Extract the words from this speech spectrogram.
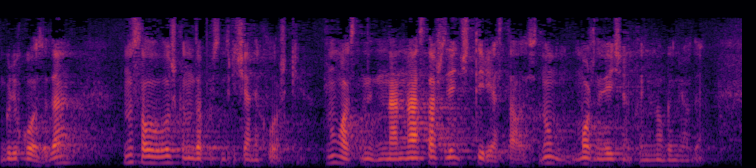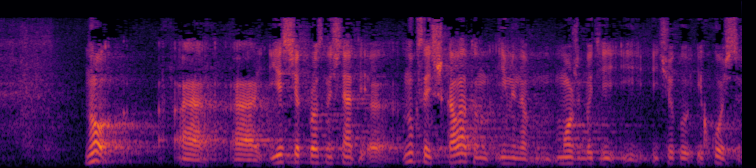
глюкоза, да? Ну, столовая ложка, ну, допустим, три чайных ложки. Ну, у вас на, на оставшийся день четыре осталось. Ну, можно вечером немного меда. Но э, э, если человек просто начинает... Э, ну, кстати, шоколад, он именно, может быть, и, и, и человеку и хочется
